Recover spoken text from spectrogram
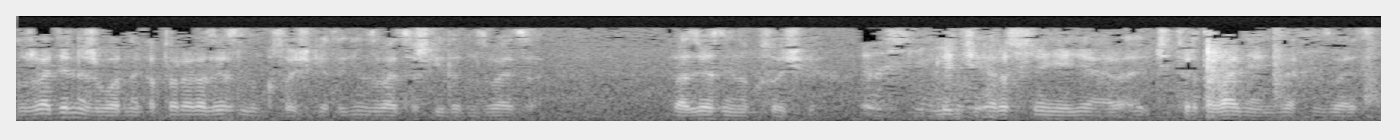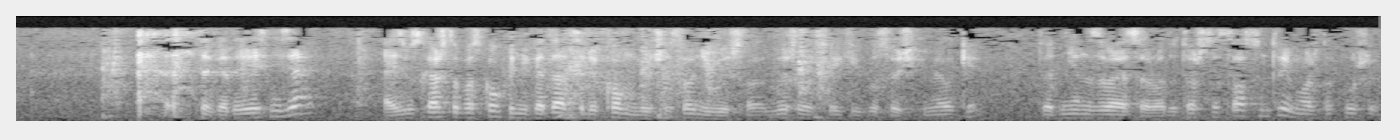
Нужно отдельное животное, которое разрезали на кусочки. Это не называется шкит, это называется разрезанные на кусочки. Линч, расчленение, четвертование, не знаю, как называется. так это есть нельзя. А если вы скажете, что поскольку никогда целиком большинство не вышло, вышло всякие кусочки мелкие, то это не называется рода. То, что осталось внутри, можно кушать.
